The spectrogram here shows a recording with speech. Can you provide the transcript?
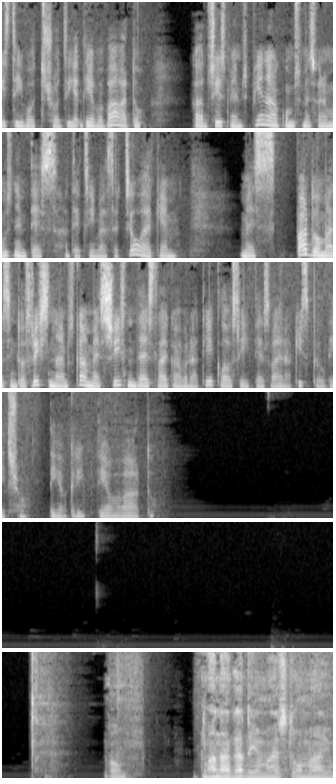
izdzīvot šo dieva vārdu, kādus iespējams pienākumus mēs varam uzņemties attiecībās ar cilvēkiem. Mēs pārdomāsim tos risinājumus, kā mēs šīs nedēļas laikā varētu ieklausīties, vairāk izpildīt šo dieva gribu, dieva vārdu. Nu, Manā gadījumā es domāju,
